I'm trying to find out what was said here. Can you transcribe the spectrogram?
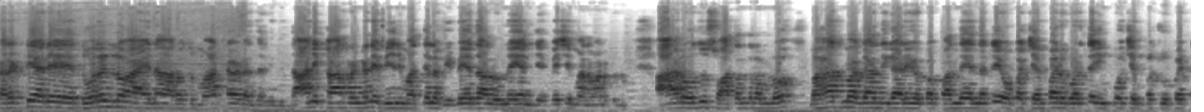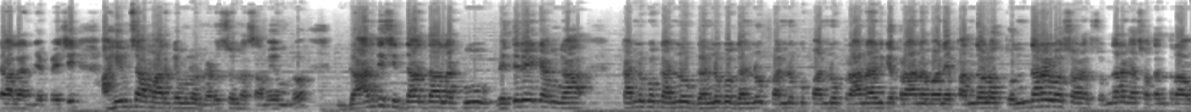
కరెక్టే అనే ధోరణిలో ఆయన ఆ రోజు మాట్లాడడం జరిగింది. దాని కారణంగానే వీరి మధ్యలో విభేదాలు ఉన్నాయని చెప్పేసి మనం అనుకుంటున్నాం. ఆ రోజు స్వాతంత్రంలో మహాత్మా గాంధీ గారి యొక్క పంద ఏంటంటే ఒక చెంపను కొడితే ఇంకో చెంప చూపెట్టాలని చెప్పేసి అహింసా మార్గంలో నడుస్తున్న సమయంలో గాంధీ సిద్ధాంతాలకు వ్యతిరేకంగా కన్నుకు కన్ను గన్నుకు గన్ను పన్నుకు పన్ను ప్రాణానికి ప్రాణం అనే పందంలో తొందరలో స్వ- తొందరగా స్వతంత్రం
